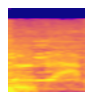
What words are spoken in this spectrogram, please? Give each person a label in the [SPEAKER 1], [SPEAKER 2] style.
[SPEAKER 1] Tonight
